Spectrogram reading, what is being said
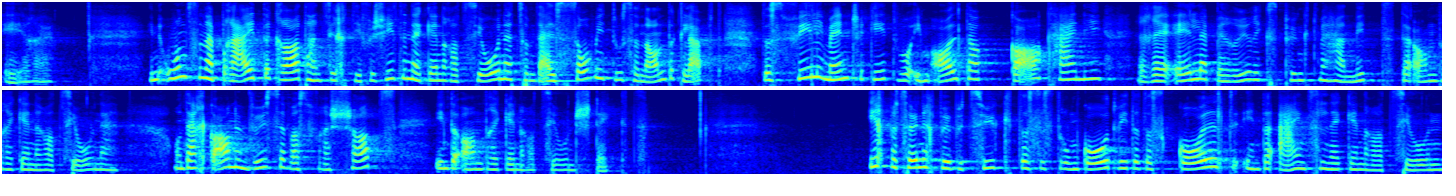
Ehre. In unseren Breitengrad haben sich die verschiedenen Generationen zum Teil so weit auseinandergelebt, dass es viele Menschen gibt, die im Alltag gar keine reellen Berührungspunkte mehr haben mit den anderen Generationen und eigentlich gar nicht wissen, was für ein Schatz in der anderen Generation steckt. Ich persönlich bin überzeugt, dass es darum geht, wieder das Gold in der einzelnen Generation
